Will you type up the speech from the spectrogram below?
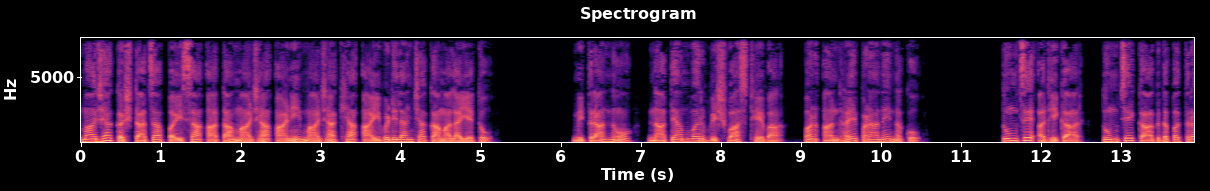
माझ्या कष्टाचा पैसा आता माझ्या आणि माझ्या ख्या आईवडिलांच्या कामाला येतो. मित्रांनो नात्यांवर विश्वास ठेवा पण आंधळेपणाने नको. तुमचे अधिकार तुमचे कागदपत्र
